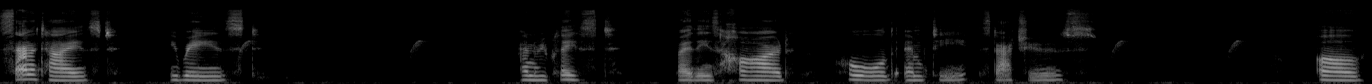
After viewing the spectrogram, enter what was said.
sanitized, erased, and replaced by these hard, cold, empty statues of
